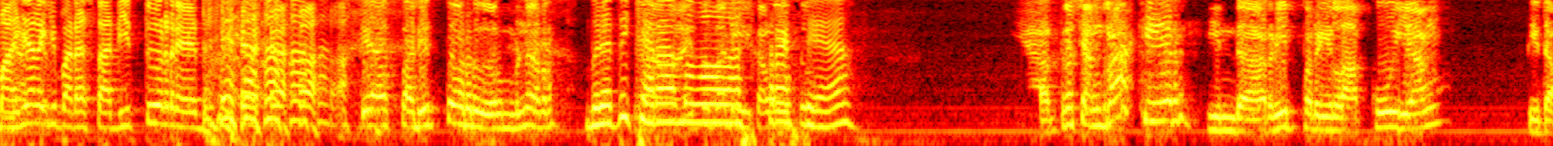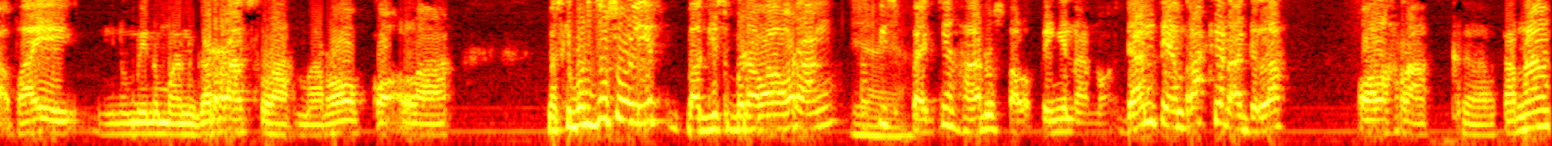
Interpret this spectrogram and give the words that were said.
mahnya lagi pada study tour ya. Ya study tour tuh bener Berarti cara Nah, mengelola stres itu- ya. Ya, terus yang terakhir, hindari perilaku yang tidak baik. Minum-minuman keras lah, merokok lah. Meskipun itu sulit bagi beberapa orang, Iya, tapi iya. sebaiknya harus kalau pengen anu. Dan yang terakhir adalah olahraga. Karena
